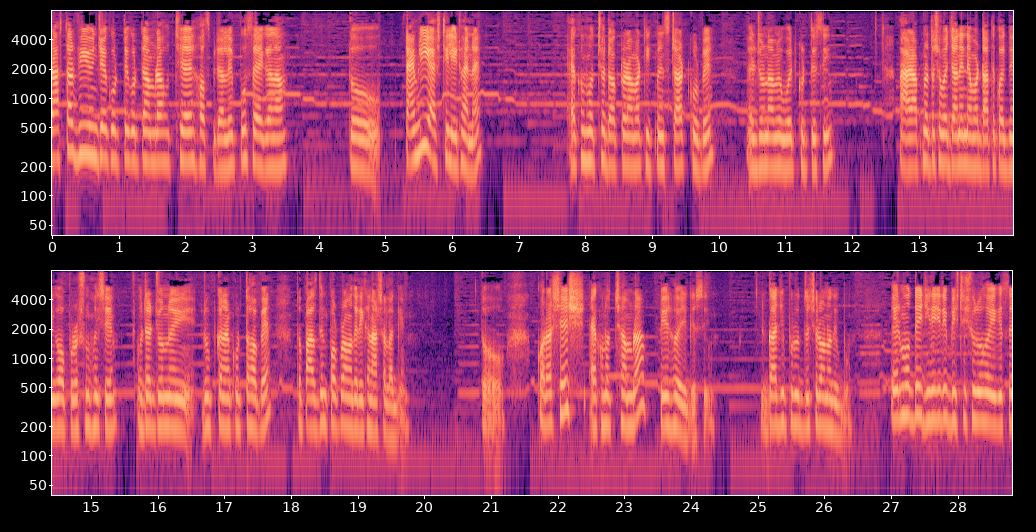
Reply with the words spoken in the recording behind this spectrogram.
রাস্তার ভিউ এনজয় করতে করতে আমরা হচ্ছে হসপিটালে পৌঁছে গেলাম। তো টাইমলি আসছি লেট হয় না এখন হচ্ছে ডক্টর আমার ট্রিটমেন্ট স্টার্ট করবে। এর জন্য আমি ওয়েট করতেছি। আর আপনারা তো সবাই জানেন আমার দাঁতে কয়েকদিন আগে অপারেশন হয়েছে। ওটার জন্যই রূপ কানার করতে হবে। তো পাঁচ দিন পর পর আমাদের এখানে আসা লাগে। তো করা শেষ, এখন হচ্ছে আমরা বের হয়ে গেছি। গাজীপুর উদ্দেশ্যে রওনা দিব। এর মধ্যেই ধীরে ধীরে বৃষ্টি শুরু হয়ে গেছে।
